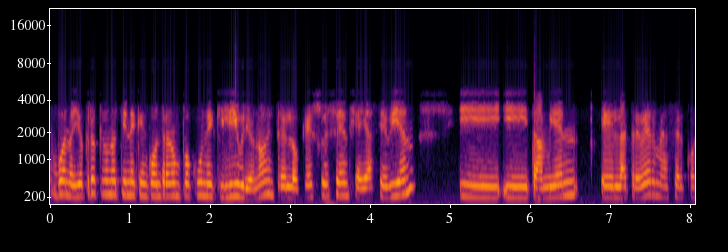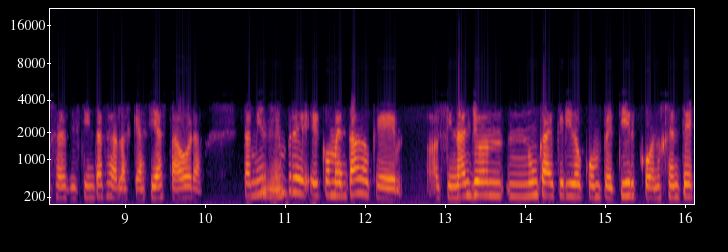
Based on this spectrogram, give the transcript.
bueno, yo creo que uno tiene que encontrar un poco un equilibrio, ¿no? Entre lo que es su esencia y hace bien y, y también el atreverme a hacer cosas distintas a las que hacía hasta ahora. También siempre he comentado que al final yo nunca he querido competir con gente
